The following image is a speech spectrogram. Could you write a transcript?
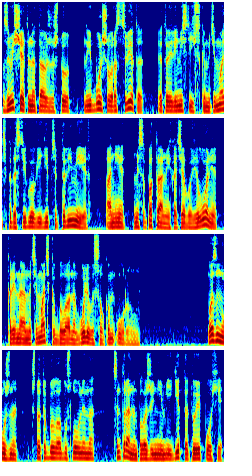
Замечательно также, что наибольшего расцвета эта эллинистическая математика достигла в Египте Птолемеев, а не в Месопотамии, хотя в Вавилоне коренная математика была на более высоком уровне. Возможно, что это было обусловлено центральным положением Египта той эпохи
